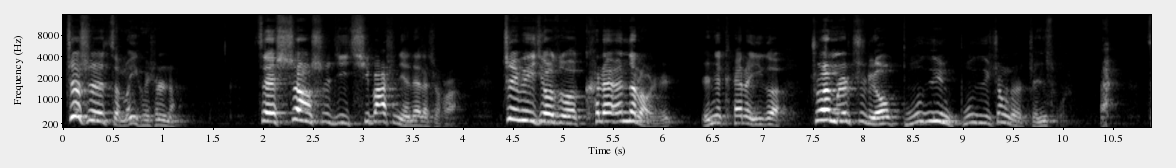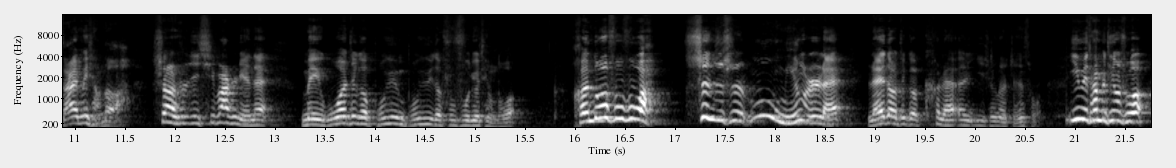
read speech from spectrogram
这是怎么一回事呢？在上世纪七八十年代的时候啊，这位叫做克莱恩的老人，人家开了一个专门治疗不孕不育症的诊所。哎，咱也没想到啊，上世纪七八十年代，美国这个不孕不育的夫妇就挺多，很多夫妇啊。甚至是慕名而来，来到这个克莱恩医生的诊所，因为他们听说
